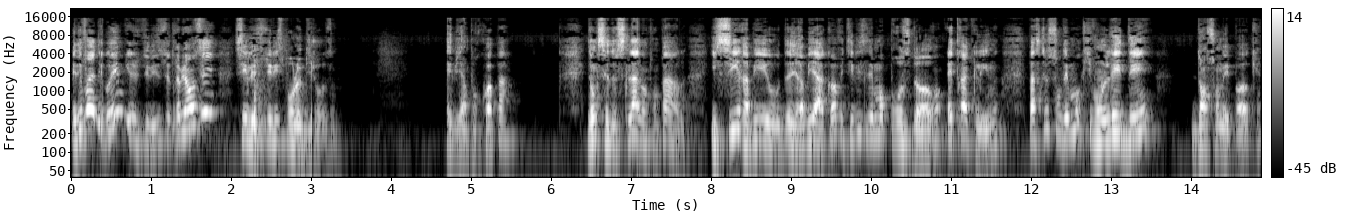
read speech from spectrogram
et des fois il y a des goïms qui les utilisent, c'est très bien aussi, s'ils les utilisent pour le bien. Eh bien pourquoi pas? Donc c'est de cela dont on parle. Ici, Rabbi, Rabbi Yaakov utilise les mots prosdor et traklin, parce que ce sont des mots qui vont l'aider, dans son époque,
